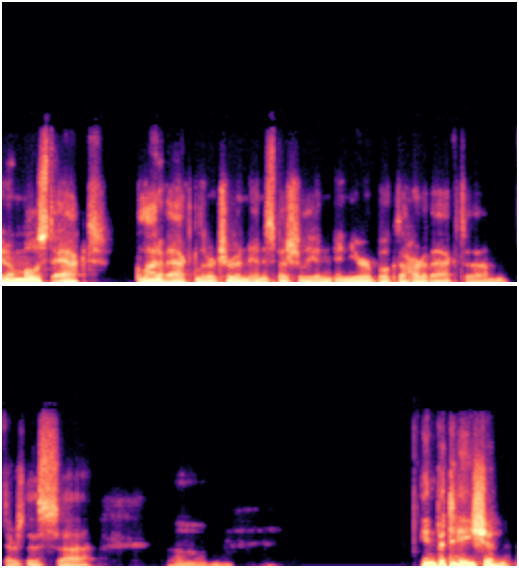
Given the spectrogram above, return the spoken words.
you know, most act, a lot of act literature and, and especially in, in your book, The Heart of Act, um, there's this uh, um, invitation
